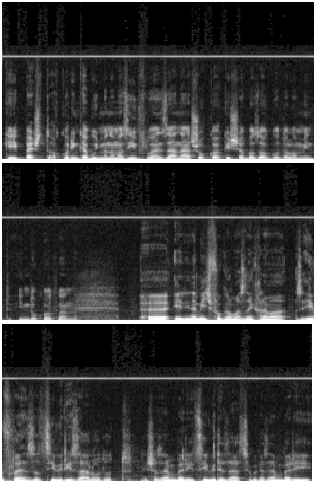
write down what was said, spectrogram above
képest akkor inkább úgy mondom az influenzánál sokkal kisebb az aggodalom, mint indokolt lenne? Én nem így fogalmaznék, hanem az influenza civilizálódott, és az emberi civilizáció, meg az emberi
